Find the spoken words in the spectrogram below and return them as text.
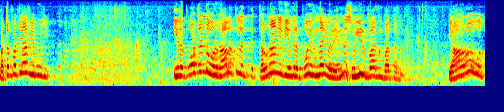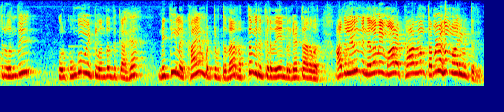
பட்டப்பட்டியா விபூதி. இதை போட்டுண்டு ஒரு காலத்தில் கருணாநிதி எதிர போயிருந்தா இவர் என்ன சொல்லியிருப்பார்னு பார்த்தேன் யாரோ ஒருத்தர் வந்து ஒரு குங்குமம் இட்டு வந்ததுக்காக நெத்தியில் காயம் பட்டு விட்டதா? ரத்தம் இருக்கிறதே என்று கேட்டார் அவர். அதிலிருந்து நிலைமை மாற காரணம் தமிழகம் மாறிவிட்டது.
